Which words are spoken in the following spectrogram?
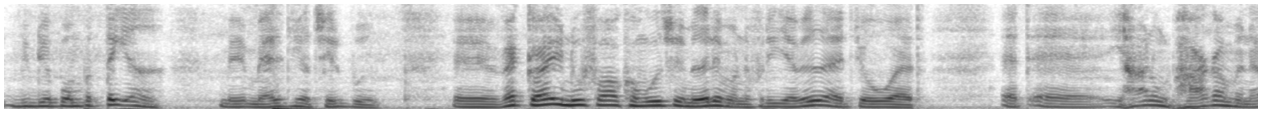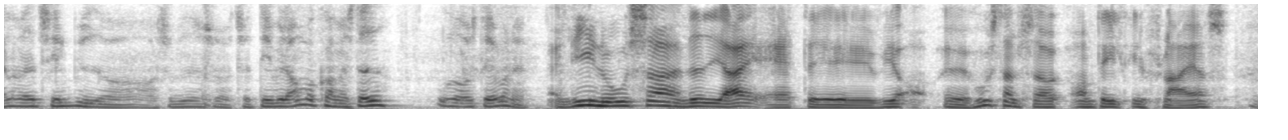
vi bliver bombarderet med, med alle de her tilbud. Øh, hvad gør I nu for at komme ud til medlemmerne? Fordi jeg ved at jo, at, at uh, I har nogle pakker, man allerede tilbyder og så videre, så, så det er vel om at komme afsted ud over stemmerne? Lige nu så ved jeg, at øh, vi har øh, husstandsomdelt en flyers, mm.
